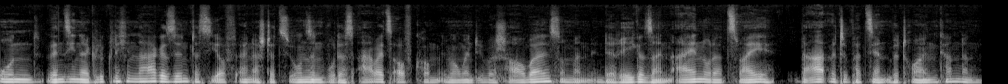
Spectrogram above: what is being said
und wenn sie in der glücklichen Lage sind, dass sie auf einer Station sind, wo das Arbeitsaufkommen im Moment überschaubar ist und man in der Regel seinen ein oder zwei beatmete Patienten betreuen kann, dann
